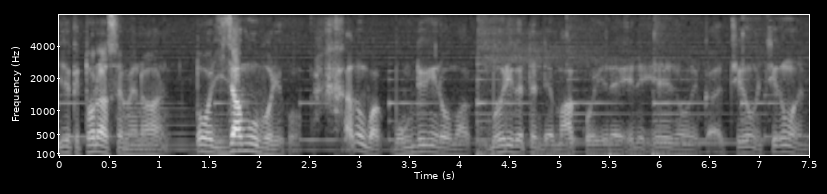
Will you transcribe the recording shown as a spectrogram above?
이렇게 돌았으면은 또 이자무 버리고 하도 막 몽둥이로 막 머리 같은 데 맞고 이래 이래 이래 놓으니까 지금 지금은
